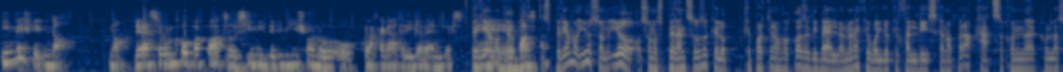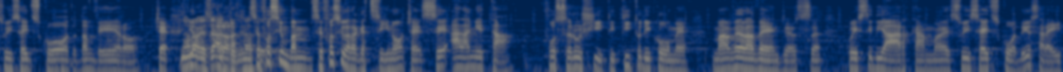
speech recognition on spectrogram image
Invece, no. No, deve essere un Copa 4 simil The Division o, o quella cagata di The Avengers. Speriamo che lo basta. porti- Speriamo, io sono, io sono speranzoso che, lo- che portino qualcosa di bello. Non è che voglio che falliscano, però cazzo, con, con la Suicide Squad, davvero. Cioè, No, io- no, esatto, allora, esatto. Se, fossi un bam- se fossi un ragazzino, cioè, se alla mia età fossero usciti titoli come Marvel Avengers, questi di Arkham, Suicide Squad, io sarei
